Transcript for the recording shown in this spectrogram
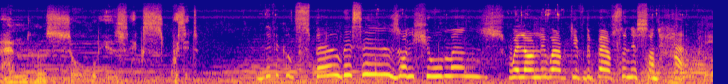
And her soul is exquisite. Difficult spell this is on humans. Will only work if the person is unhappy.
